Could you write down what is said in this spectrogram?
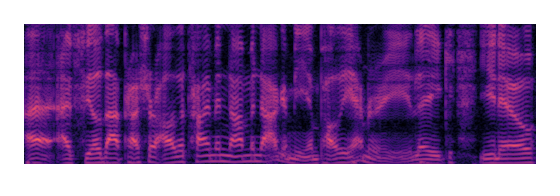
I, I feel that pressure all the time in non-monogamy and polyamory. Like, you know,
